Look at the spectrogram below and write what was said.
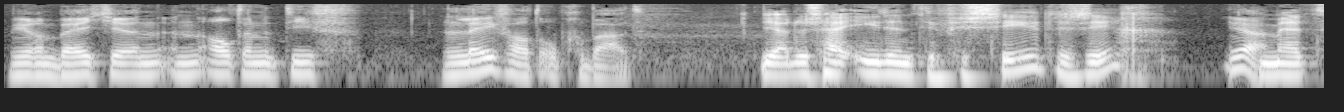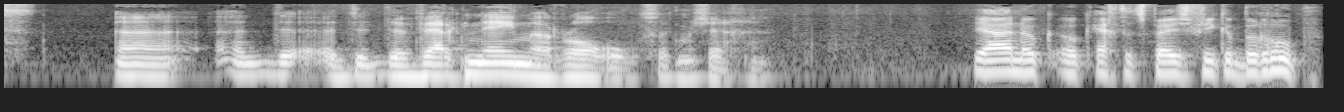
weer een beetje een, een alternatief leven had opgebouwd. ja, dus hij identificeerde zich Ja. met eh, de, de, de werknemerrol, zal ik maar zeggen. Ja, en ook, ook echt het specifieke beroep.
